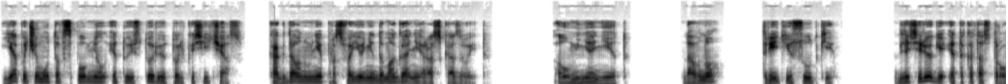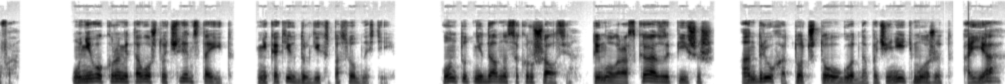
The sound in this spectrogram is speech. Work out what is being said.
Я почему-то вспомнил эту историю только сейчас, когда он мне про свое недомогание рассказывает. А у меня нет. Давно? Третьи сутки. Для Сереги это катастрофа. У него, кроме того, что член стоит, никаких других способностей. Он тут недавно сокрушался. Ты, мол, рассказы пишешь. Андрюха тот что угодно починить может, а я...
